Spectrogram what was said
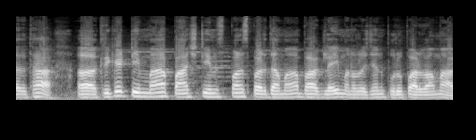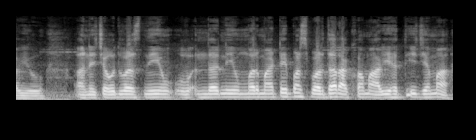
તથા ક્રિકેટ ટીમમાં પાંચ ટીમ્સ પણ સ્પર્ધામાં ભાગ લઈ મનોરંજન પૂરું પાડવામાં આવ્યું. અને ચૌદ વર્ષની અંદરની ઉંમર માટે પણ સ્પર્ધા રાખવામાં આવી હતી, જેમાં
